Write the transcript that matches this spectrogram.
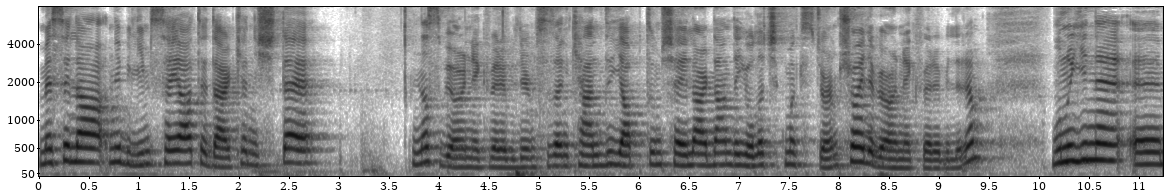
mesela ne bileyim seyahat ederken işte nasıl bir örnek verebilirim size? Hani kendi yaptığım şeylerden de yola çıkmak istiyorum. Şöyle bir örnek verebilirim. Bunu yine e,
